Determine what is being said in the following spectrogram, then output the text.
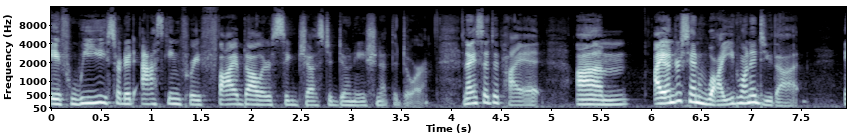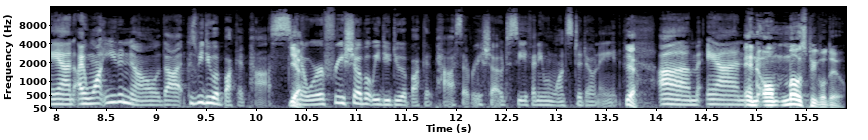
if we started asking for a $5 suggested donation at the door. And I said to Piatt, um, I understand why you'd want to do that. And I want you to know that because we do a bucket pass. Yeah. You know, we're a free show, but we do do a bucket pass every show to see if anyone wants to donate. Yeah. Um, and And um, most people do.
